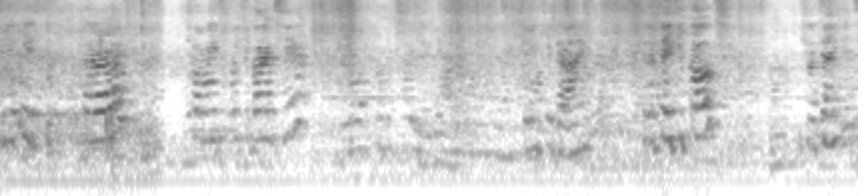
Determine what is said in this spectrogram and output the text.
Give me a kiss. Is that all right? Do you want me to put your bags here? Thank you, darling. Should I take your coat? Should I take it?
